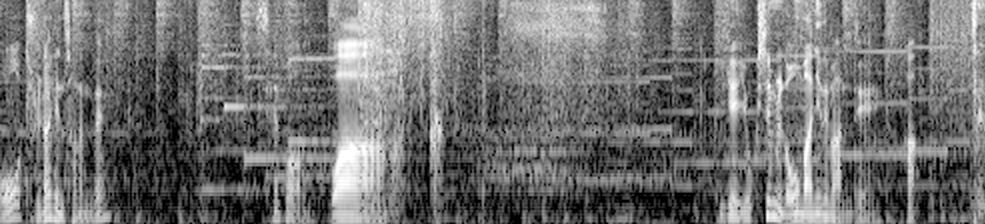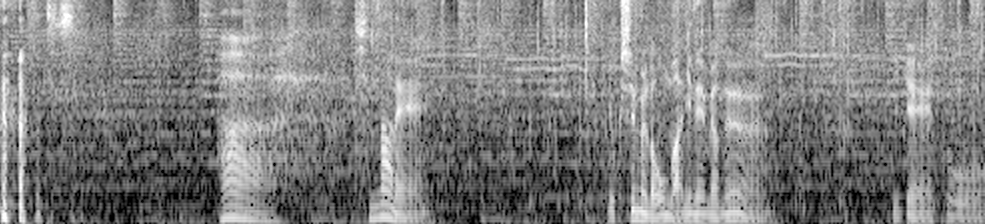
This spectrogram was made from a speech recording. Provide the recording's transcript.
오, 둘 다 괜찮은데? 세 번. 와. 이게 욕심을 너무 많이 내면 안 돼. 아. 아. 신나네. 욕심을 너무 많이 내면은 이게 또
